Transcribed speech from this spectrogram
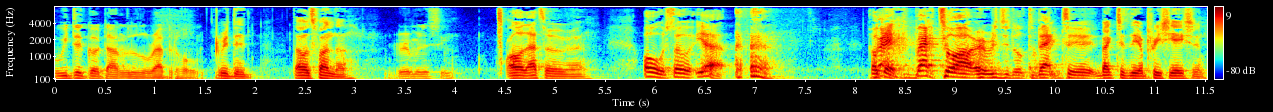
we did go down a little rabbit hole, We did. That was fun though. reminiscing. Oh, that's were. Oh, so yeah. okay. Back, back to our original topic. Back to back to the appreciation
